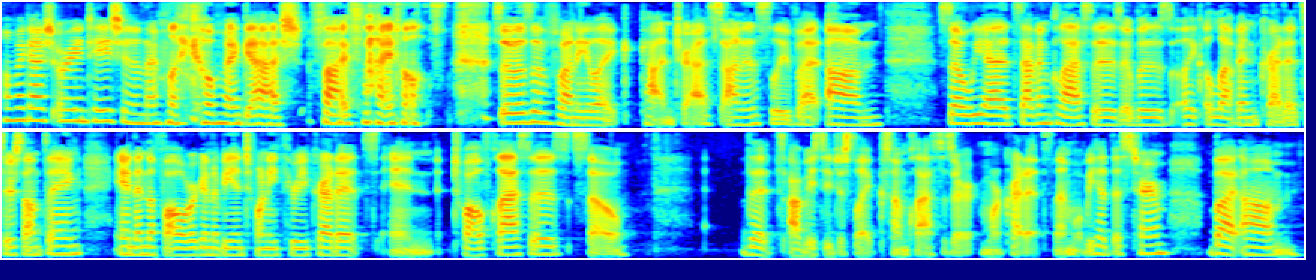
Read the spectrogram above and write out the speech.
oh my gosh, orientation. And I'm like, oh my gosh, five finals. so it was a funny like contrast, honestly. But, um, so we had seven classes. It was like 11 credits or something. And in the fall, we're going to be in 23 credits in 12 classes. So that's obviously just like some classes are more credits than what we had this term. But um,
